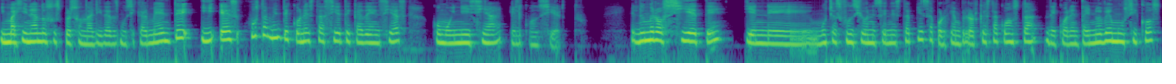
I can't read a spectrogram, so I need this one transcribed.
imaginando sus personalidades musicalmente y es justamente con estas siete cadencias como inicia el concierto. El número siete tiene muchas funciones en esta pieza, por ejemplo, la orquesta consta de 49 músicos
